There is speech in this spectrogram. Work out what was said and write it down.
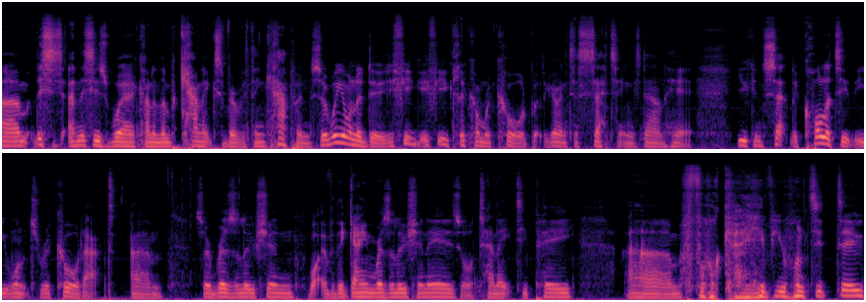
Um, this is and this is where kind of the mechanics of everything happen. So what you want to do is if you if you click on record, but go into settings down here, you can set the quality that you want to record at. Um, so resolution, whatever the game resolution is, or 1080p, um, 4K if you wanted to.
